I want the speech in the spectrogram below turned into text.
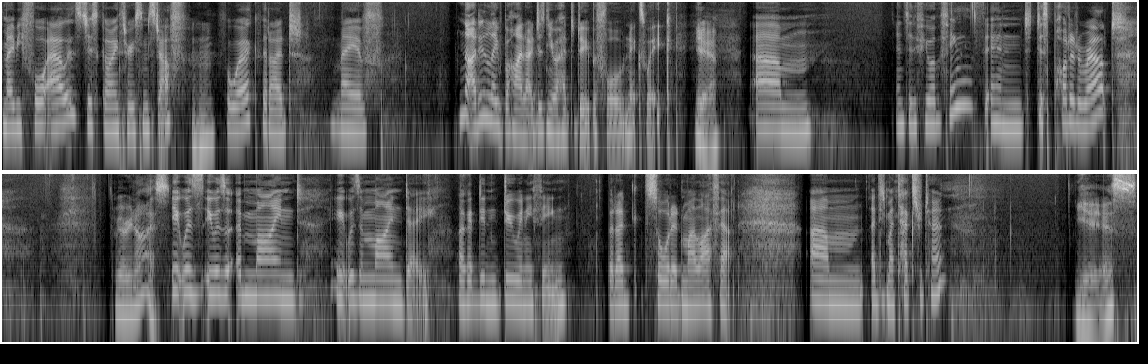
maybe four hours just going through some stuff for work that I'd may have. No, I didn't leave behind. I just knew I had to do before next week Yeah, um, and did a few other things and just potted out. Very nice. It was it was a mind it was a mind day. Like I didn't do anything, but I sorted my life out. Um, I did my tax return. Yes,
